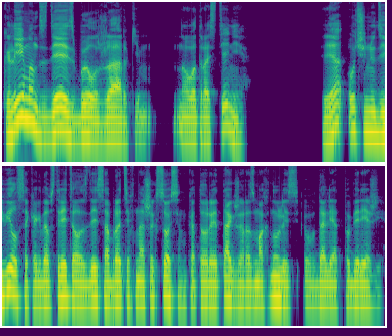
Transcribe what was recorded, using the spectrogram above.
Климат здесь был жарким, но вот растения... Я очень удивился, когда встретил здесь собратьев наших сосен, которые также размахнулись вдали от побережья.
